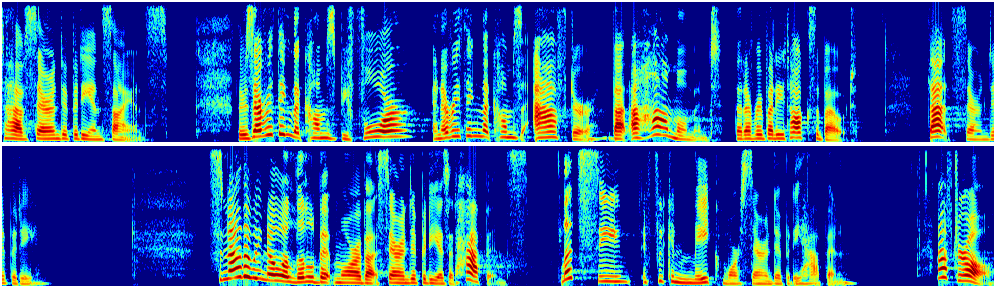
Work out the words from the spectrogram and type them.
to have serendipity in science. There's everything that comes before and everything that comes after that aha moment that everybody talks about. That's serendipity. So now that we know a little bit more about serendipity as it happens, let's see if we can make more serendipity happen. After all,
